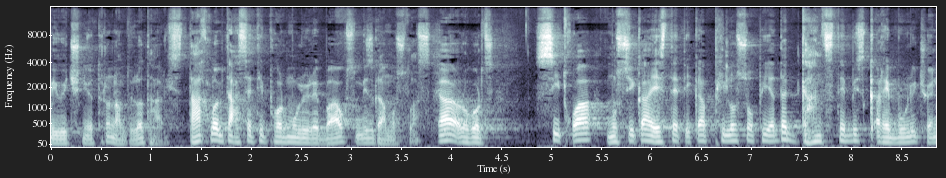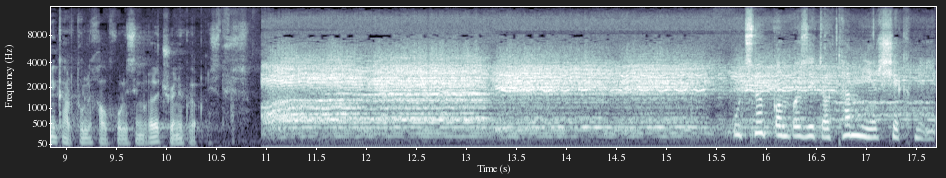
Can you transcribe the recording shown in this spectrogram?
მივიჩნიოთ, რომ ნამდვილად არის. დაახლოებით ასეთი ფორმულირება აქვს მის გამოსვლას. და როგორც სიტყვა, მუსიკა, ესთეტიკა, ფილოსოფია და განცდების კრებული ჩვენი ქართული ხალხური სიმღერა ჩვენი ქვეყნისთვის. უცნობ კომპოზიტორთა მიერ შექმნილი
